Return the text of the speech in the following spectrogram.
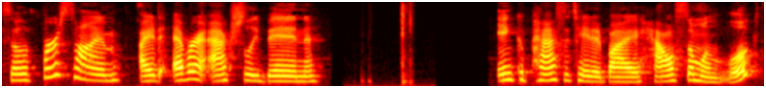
so the first time i'd ever actually been incapacitated by how someone looked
